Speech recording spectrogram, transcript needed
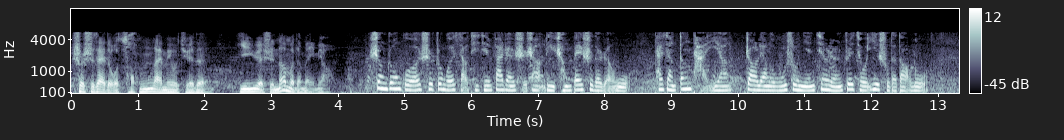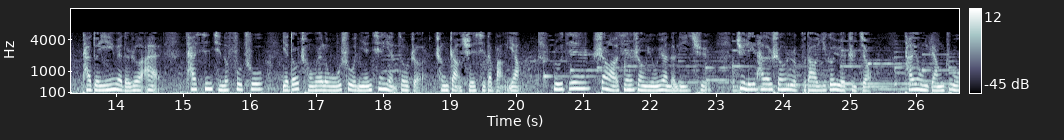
说实在的，我从来没有觉得音乐是那么的美妙。盛中国是中国小提琴发展史上里程碑式的人物，他像灯塔一样照亮了无数年轻人追求艺术的道路。他对音乐的热爱，他辛勤的付出，也都成为了无数年轻演奏者成长学习的榜样。如今，盛老先生永远的离去，距离他的生日不到一个月之久。他用《梁祝》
